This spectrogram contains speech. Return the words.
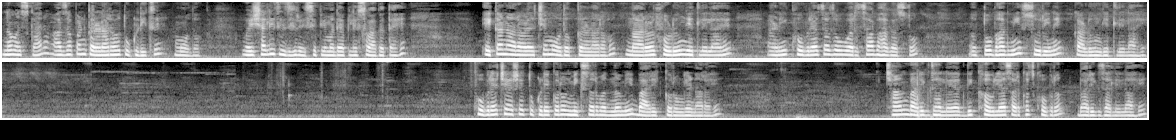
नमस्कार आज आपण करणार आहोत उकडीचे मोदक. वैशालीच इझी रेसिपीमध्ये आपले स्वागत आहे. एका नारळाचे मोदक करणार आहोत. नारळ फोडून घेतलेला आहे आणि खोबऱ्याचा जो वरचा भाग असतो तो भाग मी सुरीने काढून घेतलेला आहे. खोबऱ्याचे असे तुकडे करून मिक्सरमधनं मी बारीक करून घेणार आहे. छान बारीक झालं आहे अगदी खवल्यासारखंच खोबरं बारीक झालेलं आहे.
